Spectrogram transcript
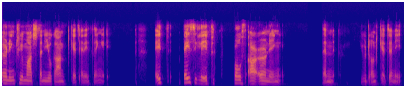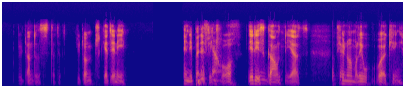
earning too much then you can't get anything it basically if both are earning then you don't get any redundancy that you don't get any any benefit for It is a Mm. discount yes if you're normally working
